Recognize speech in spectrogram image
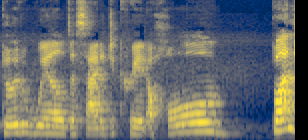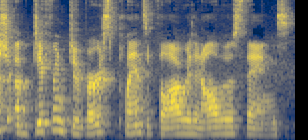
goodwill decided to create a whole bunch of different diverse plants and flowers and all those things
